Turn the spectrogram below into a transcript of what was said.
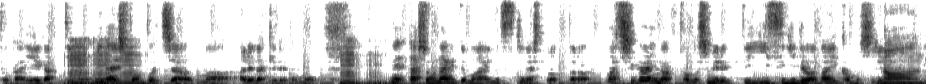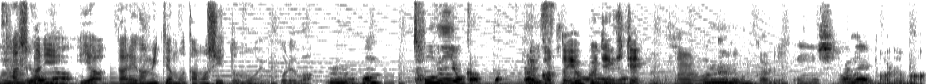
とか映画っていうのを見ない人にとっちゃ、まあ、あれだけれども、うんうん。ね、多少なりともああいうの好きな人だったら、間違いなく楽しめるって言い過ぎではないかもしれない。確かにような、いや、誰が見ても楽しいと思うよ、俺は。うん、本当に良かった。大好きよかった。よくできてる。うん、わかうんるわかる。面白かまあねあれは。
